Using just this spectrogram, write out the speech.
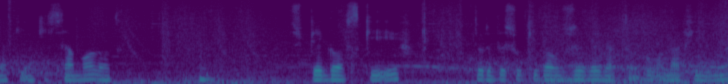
taki jakiś samolot szpiegowski ich, który wyszukiwał żywych, jak to było na filmie.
